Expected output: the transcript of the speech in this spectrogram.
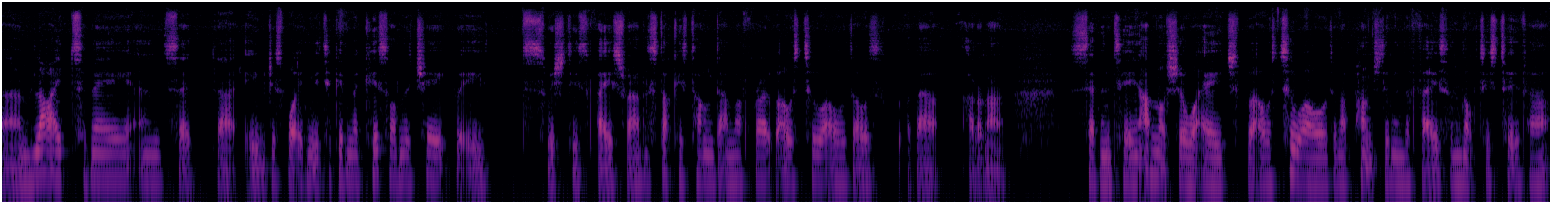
um, lied to me and said that he just wanted me to give him a kiss on the cheek, but he swished his face around and stuck his tongue down my throat, but I was too old. I was about, I don't know, 17. I'm not sure what age, but I was too old and I punched him in the face and knocked his tooth out.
